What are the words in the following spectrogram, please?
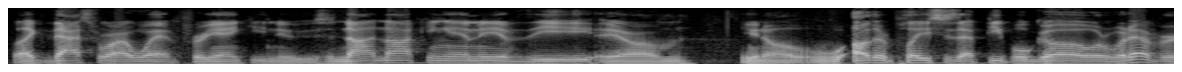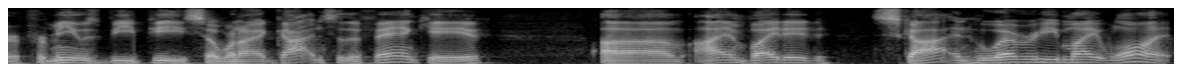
Like that's where I went for Yankee news, and not knocking any of the um, you know other places that people go or whatever. For me, it was BP. So when I got into the fan cave, um, I invited Scott and whoever he might want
